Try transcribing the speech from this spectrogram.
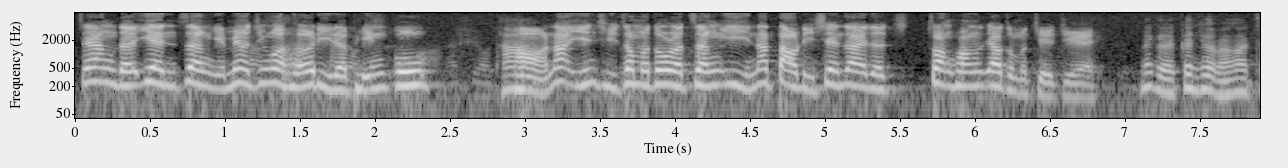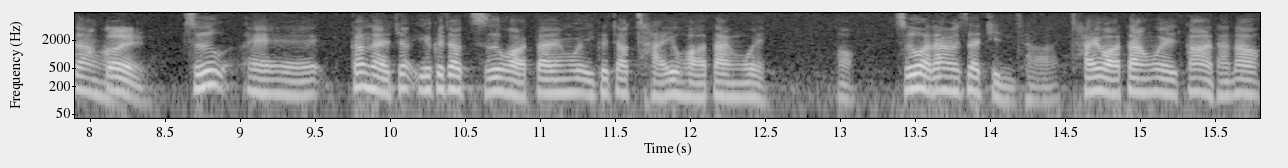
这样的验证，也没有经过合理的评估，好，那引起这么多的争议，那到底现在的状况要怎么解决？那个根据报告这样哈，对，执诶，刚才叫一个叫执法单位，一个叫裁罚单位。执法单位在警察，裁罚单位刚才谈到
